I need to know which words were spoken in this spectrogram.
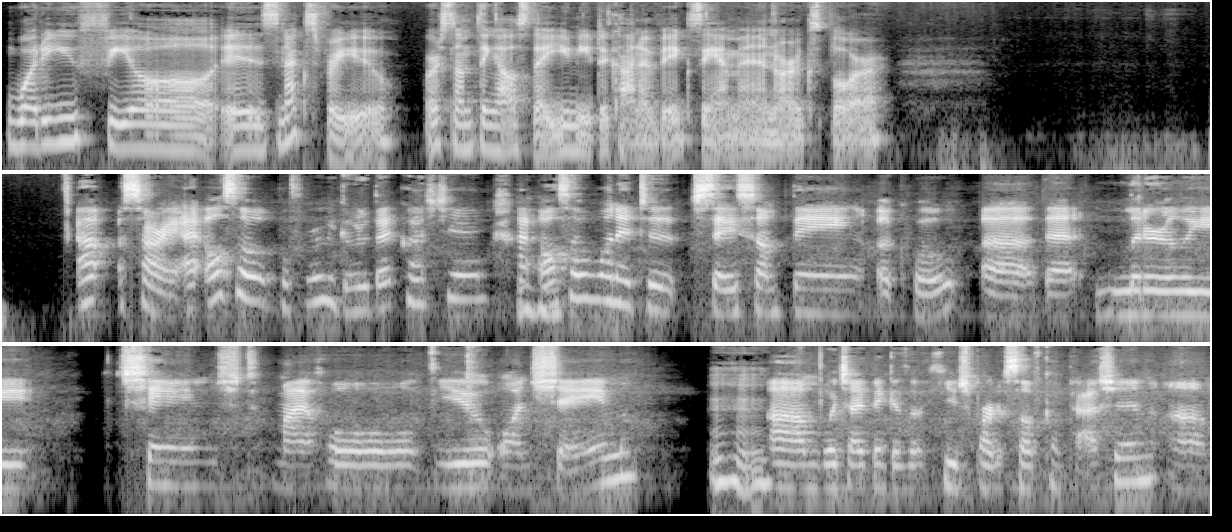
what do you feel is next for you, or something else that you need to kind of examine or explore? Uh, sorry, I also before we go to that question, mm-hmm. I also wanted to say something, a quote uh, that literally changed my whole view on shame mm-hmm. um, which I think is a huge part of self compassion. Um,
